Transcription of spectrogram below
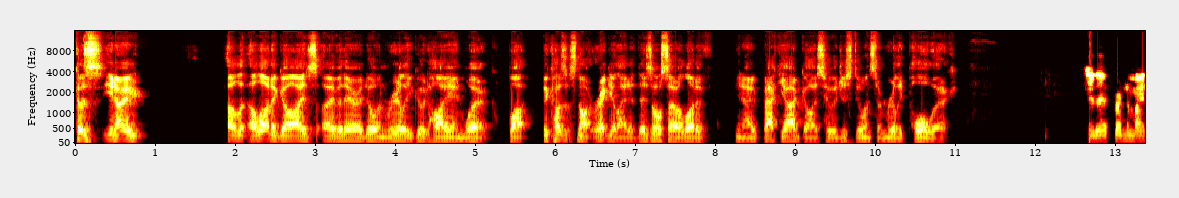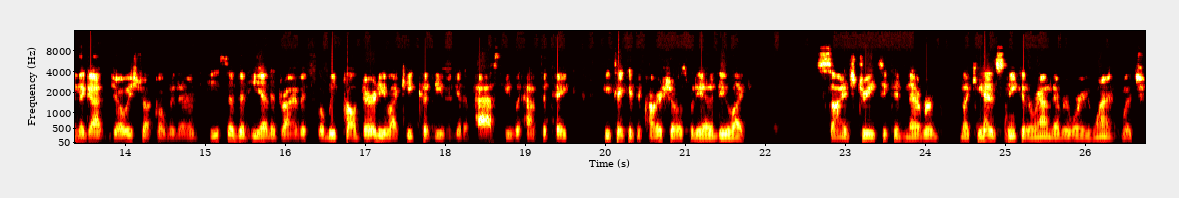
because you know a, a lot of guys over there are doing really good high end work, but because it's not regulated, there's also a lot of you know backyard guys who are just doing some really poor work. And that friend of mine that got Joey's truck over there, he said that he had to drive it what we call dirty, like he couldn't even get it past. He would have to take he'd take it to car shows, but he had to do like side streets. He could never like he had to sneak it around everywhere he went. Which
